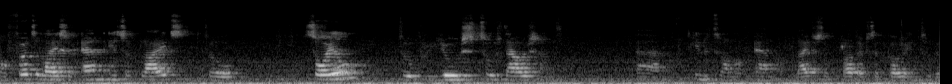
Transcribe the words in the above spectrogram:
of fertilizer and is applied to soil to produce 2,000 um, kiloton of N of livestock products that go into the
